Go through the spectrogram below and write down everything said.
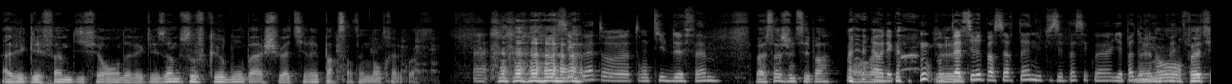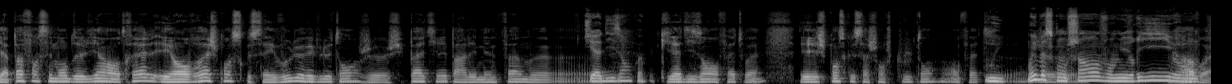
avec les femmes différent d'avec les hommes, sauf que bon, bah, je suis attiré par certaines d'entre elles, quoi. C'est quoi ton, ton type de femme Bah, ça, je ne sais pas. Ah vrai. ouais, d'accord. Donc Je- t'es attiré par certaines, mais tu sais pas c'est quoi. Il y a pas de Mais lien non, en fait. il n'y a pas forcément de lien entre elles. Et en vrai, je pense que ça évolue avec le temps. Je, je suis pas attiré par les mêmes femmes euh, Qui a 10 ans quoi. qu'il y a 10 ans, en fait, ouais. Et je pense que ça change tout le temps, en fait. Oui, Euh, oui parce je- qu'on change, on mûrit, Grave, on, ouais.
